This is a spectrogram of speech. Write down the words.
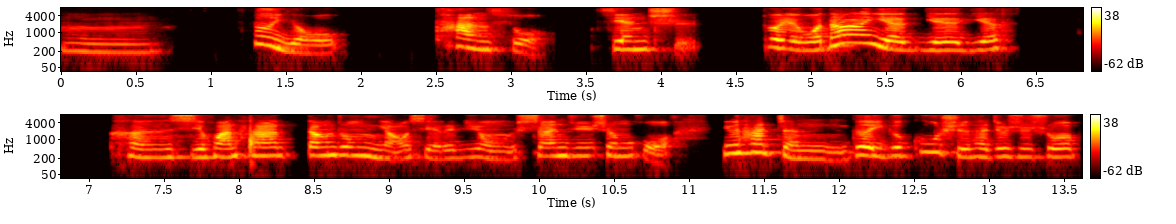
嗯，自由、探索、坚持。对我当然也也也很喜欢他当中描写的这种山居生活，因为他整个一个故事，他就是说，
